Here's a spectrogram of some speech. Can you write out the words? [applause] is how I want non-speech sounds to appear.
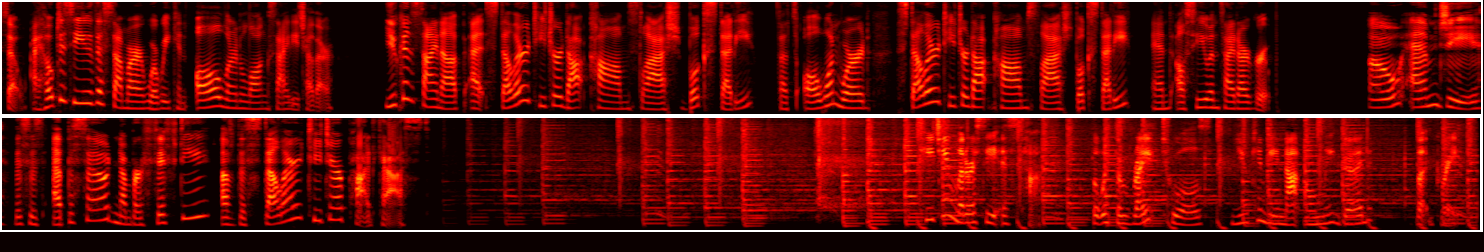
So I hope to see you this summer where we can all learn alongside each other. You can sign up at stellarteacher.com slash book study. That's all one word, stellarteacher.com slash book study. And I'll see you inside our group. OMG, this is episode number 50 of the Stellar Teacher Podcast. Teaching literacy is tough, but with the right tools, you can be not only good, but great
